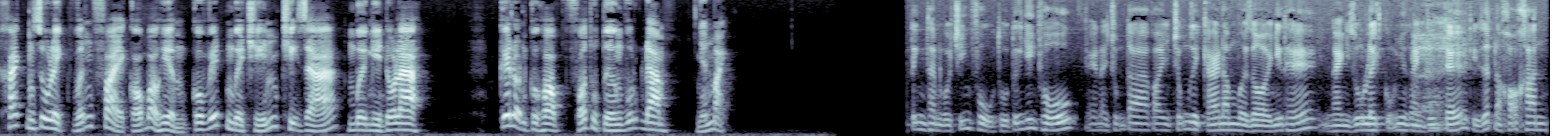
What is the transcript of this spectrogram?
khách du lịch vẫn phải có bảo hiểm COVID-19 trị giá 10.000 đô la. Kết luận cuộc họp, Phó Thủ tướng Vũ Đức Đam nhấn mạnh tinh thần của chính phủ thủ tướng chính phủ. Thế là chúng ta coi chống dịch hai năm vừa rồi như thế ngành du lịch cũng như ngành kinh tế thì rất là khó khăn.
